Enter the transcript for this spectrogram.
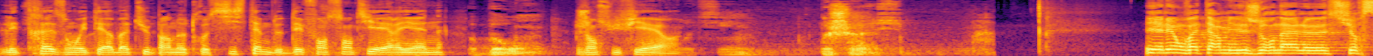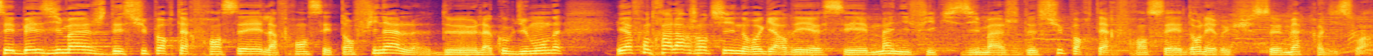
les 13 ont été abattus par notre système de défense antiaérienne. J'en suis fier. Et allez, on va terminer ce journal sur ces belles images des supporters français. La France est en finale de la Coupe du Monde et affrontera l'Argentine. Regardez ces magnifiques images de supporters français dans les rues ce mercredi soir.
